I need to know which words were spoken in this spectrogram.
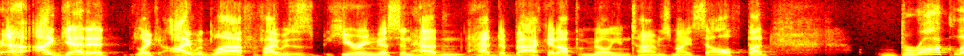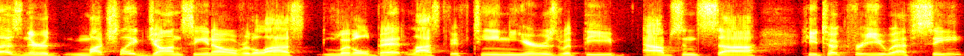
I get it. Like, I would laugh if I was hearing this and hadn't had to back it up a million times myself. But Brock Lesnar, much like John Cena over the last little bit, last 15 years with the absence uh, he took for UFC,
